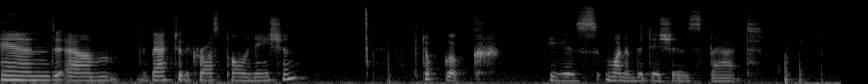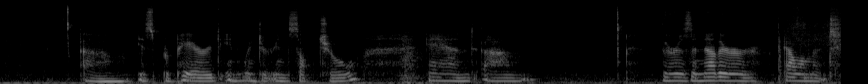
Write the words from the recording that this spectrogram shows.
and um, back to the cross-pollination. Tteokguk is one of the dishes that um, is prepared in winter in Sokcho. And um, there is another element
